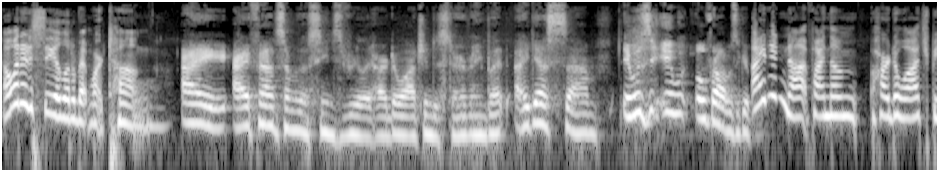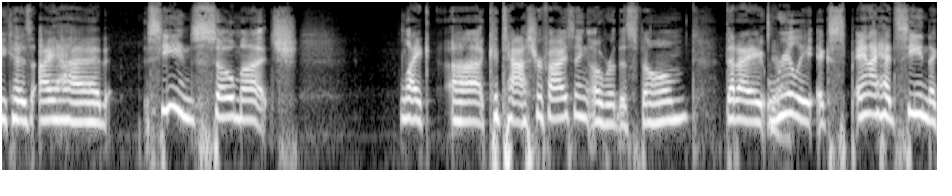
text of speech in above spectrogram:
I wanted to see a little bit more tongue. I I found some of those scenes really hard to watch and disturbing. But I guess um, it was it overall it was a good. I did not find them hard to watch because I had seen so much like uh, catastrophizing over this film that I really ex- and I had seen the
